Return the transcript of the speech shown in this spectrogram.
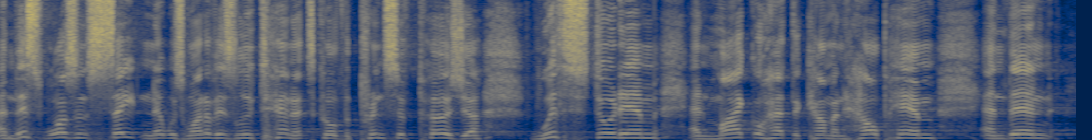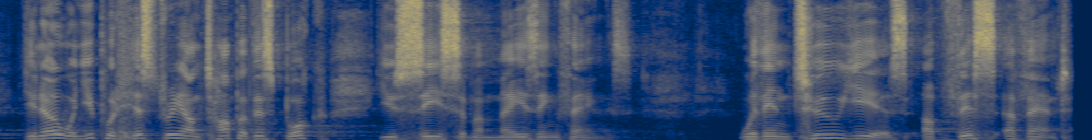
And this wasn't Satan, it was one of his lieutenants called the Prince of Persia, withstood him, and Michael had to come and help him. And then, you know, when you put history on top of this book, you see some amazing things. Within two years of this event,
